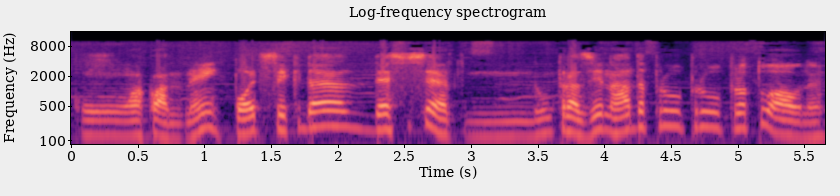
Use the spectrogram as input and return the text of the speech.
com o Aquaman, pode ser que dá, desse certo. Não trazer nada pro, pro, pro atual, né?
